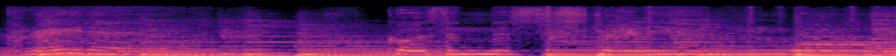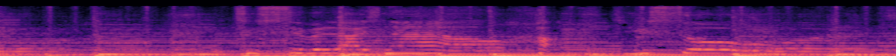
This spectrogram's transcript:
desecrated. causing this Australian war, too civilized now ha, to use swords.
